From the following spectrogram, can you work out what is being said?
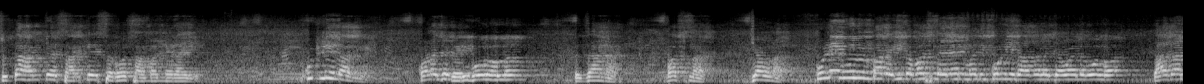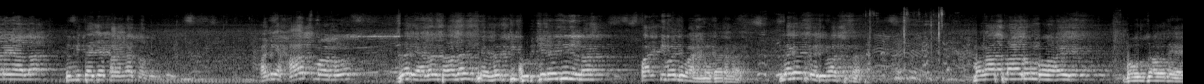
सुद्धा आमच्या सारखे सर्वसामान्य राहिले. कुठली लागली कोणाच्या घरी बोलवलं तर जाणार बसणार. जेवणार. कोणी बोलून बघा इथं बसलेल्यांमध्ये कोणी दादाला जेवायला बोलवा. दादा नाही आला तुम्ही त्याच्या टांगा काढून देऊ आणि हाच माणूस जर याला दादा शेजारची खुर्ची नाही दिली ना पार्टीमध्ये भांडणं करणार. लगेच घरी वाचणार मग आपला अरुण भाऊ आहे भाऊ जाऊ द्या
